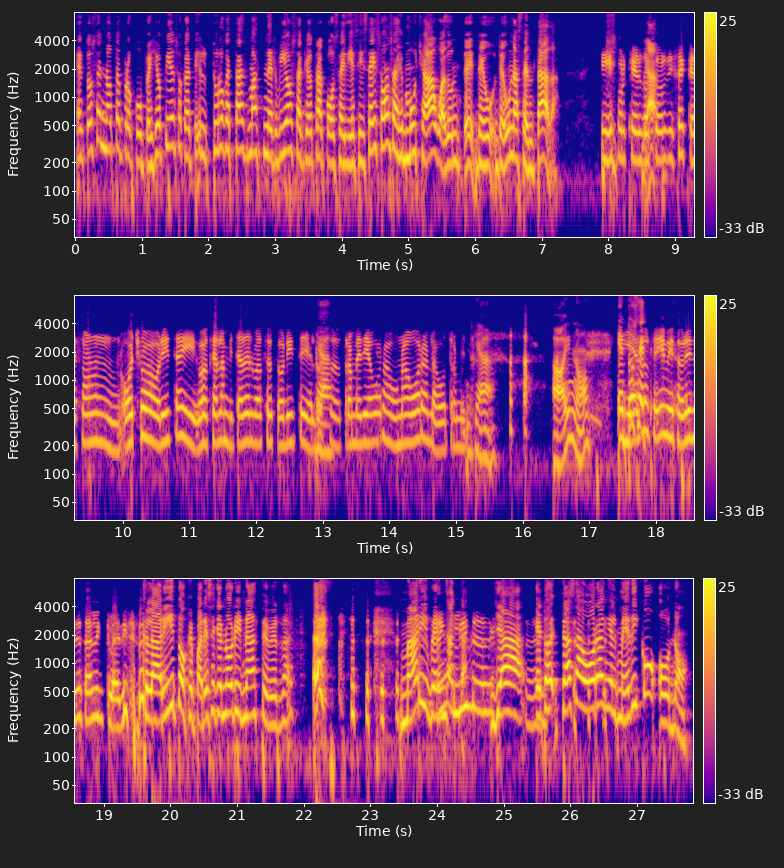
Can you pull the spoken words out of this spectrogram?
Entonces no te preocupes. Yo pienso que a ti, tú lo que estás más nerviosa que otra cosa. Y 16 onzas es mucha agua de, de una sentada Sí, porque el doctor dice que son ocho ahorita y, o sea, la mitad del vaso es ahorita y el resto otra media hora, una hora, la otra mitad. Ya. Ay, no. Entonces, y eso sí, mis orines salen claritos. Claritos, que parece que no orinaste, ¿verdad? Mari, ven acá. Ya. Entonces, ¿estás ahora en el médico o no?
